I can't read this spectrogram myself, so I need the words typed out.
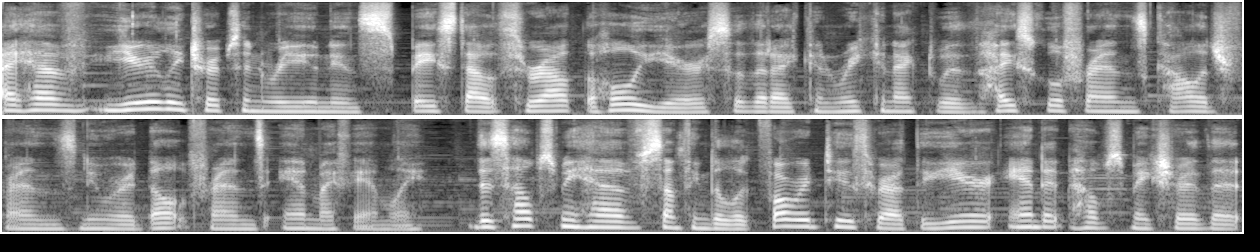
I have yearly trips and reunions spaced out throughout the whole year so that I can reconnect with high school friends, college friends, newer adult friends, and my family. This helps me have something to look forward to throughout the year, and it helps make sure that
